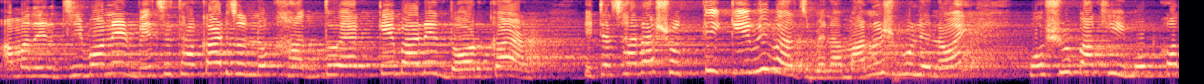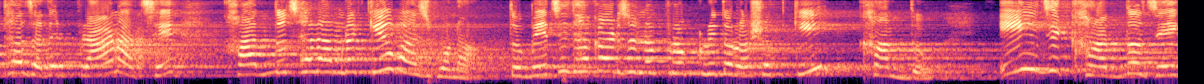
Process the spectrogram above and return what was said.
আমাদের জীবনের বেঁচে থাকার জন্য খাদ্য একেবারে দরকার। এটা ছাড়া সত্যি কেউই বাঁচবে না। মানুষ বলে নয়, পশু পাখি মোট কথা যাদের প্রাণ আছে, খাদ্য ছাড়া আমরা কেউ বাঁচবো না। তো বেঁচে থাকার জন্য প্রকৃত রসদ কি? খাদ্য। এই যে খাদ্য, যেই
